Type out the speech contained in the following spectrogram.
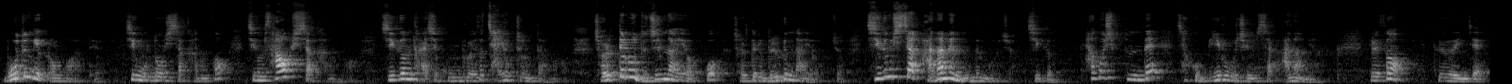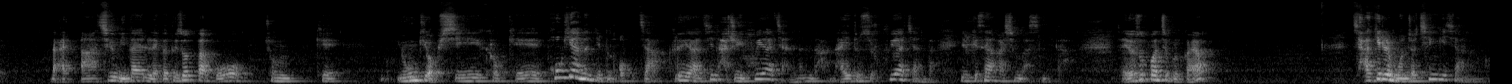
모든 게 그런 것 같아요. 지금 운동 시작하는 거, 지금 사업 시작하는 거, 지금 다시 공부해서 자격증 따는 거. 절대로 늦은 나이 없고 절대로 늙은 나이 없죠. 지금 시작 안 하면 늦는 거죠. 지금 하고 싶은데 자꾸 미루고 지금 시작 안 하면. 그래서 그 이제 나, 아, 지금 이 나이를 내가 늦었다고 좀 이렇게 용기 없이 그렇게 포기하는 일은 없자. 그래야지 나중에 후회하지 않는다. 나이 들수록 후회하지 않는다. 이렇게 생각하시면 맞습니다. 자, 여섯 번째 볼까요? 자기를 먼저 챙기지 않은 거.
